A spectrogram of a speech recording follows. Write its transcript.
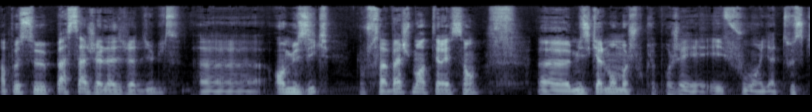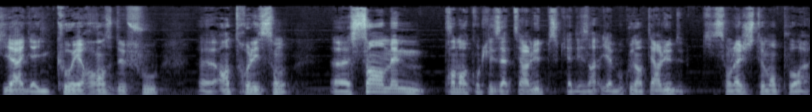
un peu ce passage à l'âge adulte en musique. Donc je trouve ça vachement intéressant. Musicalement, moi, je trouve que le projet est, est fou. Hein. Il y a tout ce qu'il y a. Il y a une cohérence de fou entre les sons, sans même prendre en compte les interludes, parce qu'il y a des, il y a beaucoup d'interludes qui sont là justement pour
